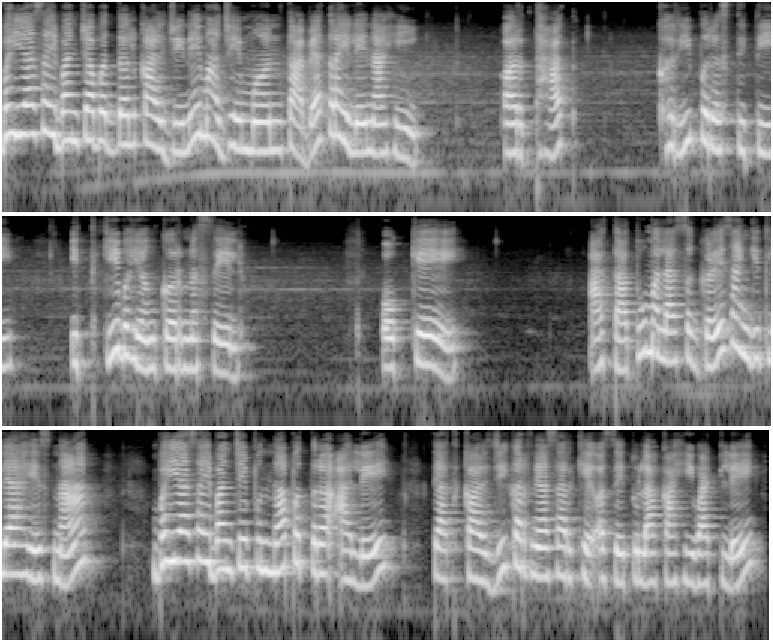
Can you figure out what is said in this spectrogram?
भैयासाहेबांच्याबद्दल काळजीने माझे मन ताब्यात राहिले नाही. अर्थात खरी परिस्थिती इतकी भयंकर नसेल. ओके. आता तू मला सगळे सांगितले आहेस ना? भैयासाहेबांचे पुन्हा पत्र आले त्यात काळजी करण्यासारखे असे तुला काही वाटले?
